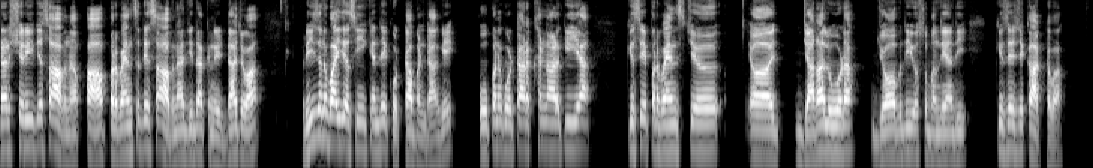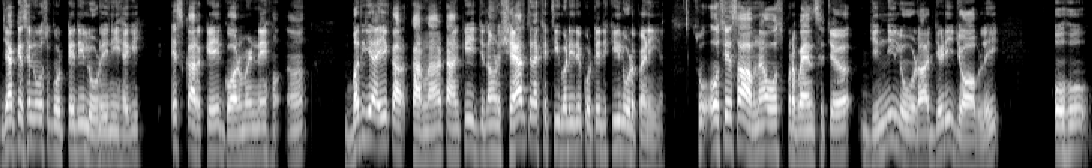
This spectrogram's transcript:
ਟਰਸ਼ਰੀ ਦੇ ਹਿਸਾਬ ਨਾਲ, ਭਾਵ ਪ੍ਰੋਵਿੰਸ ਦੇ ਹਿਸਾਬ ਨਾਲ ਜਿਹਦਾ ਕੈਨੇਡਾ ਚ ਵਾ ਰੀਜਨ ਵਾਈਜ਼ ਅਸੀਂ ਕਹਿੰਦੇ ਕੋਟਾ ਵੰਡਾਂਗੇ। ਓਪਨ ਕੋਟਾ ਰੱਖਣ ਨਾਲ ਕੀ ਆ? ਕਿਸੇ ਪ੍ਰੋਵਿੰਸ ਚ ਜ਼ਿਆਦਾ ਲੋੜ ਆ, ਜੌਬ ਦੀ, ਉਸ ਬੰਦਿਆਂ ਦੀ, ਕਿਸੇ ਚ ਘੱਟ ਵਾ, ਜਾਂ ਕਿਸੇ ਨੂੰ ਉਸ ਕੋਟੇ ਦੀ ਲੋੜ ਹੀ ਨਹੀਂ ਹੈਗੀ। ਇਸ ਕਰਕੇ ਗਵਰਨਮੈਂਟ ਨੇ ਵਧੀਆ ਇਹ ਕਰਨਾ ਤਾਂ ਕਿ ਜਿੱਦਾਂ ਹੁਣ ਸ਼ਹਿਰ ਚ ਤਾਂ ਖੇਤੀਬਾੜੀ ਦੇ ਕੋਟੇ ਦੀ ਕੀ ਲੋੜ ਪੈਣੀ ਆ? ਸੋ ਉਸੇ ਹਿਸਾਬ ਨਾਲ ਉਸ ਪ੍ਰੋਵਿੰਸ ਚ ਜਿੰਨੀ ਲੋੜ ਆ, ਜਿਹੜੀ ਜੌਬ ਲਈ, ਉਹ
